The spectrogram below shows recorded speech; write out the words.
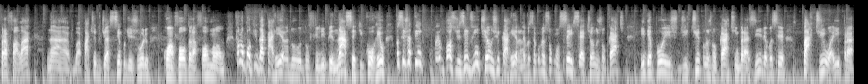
para falar na, a partir do dia 5 de julho, com a volta da Fórmula 1. Fala um pouquinho da carreira do, do Felipe Nasser, que correu. Você já tem, eu posso dizer, 20 anos de carreira, né? Você começou com 6, 7 anos no kart, e depois de títulos no kart em Brasília, você partiu aí para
